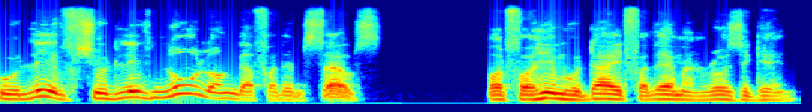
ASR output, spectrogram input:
who live should live no longer for themselves, but for him who died for them and rose again.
